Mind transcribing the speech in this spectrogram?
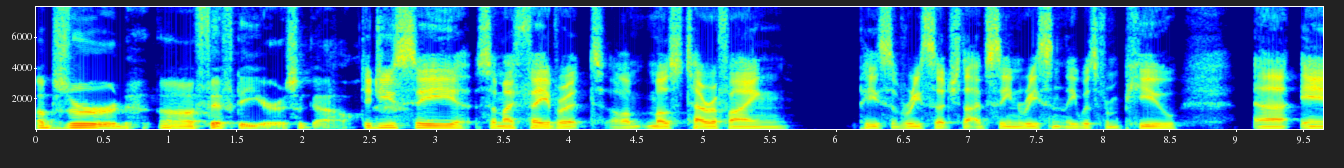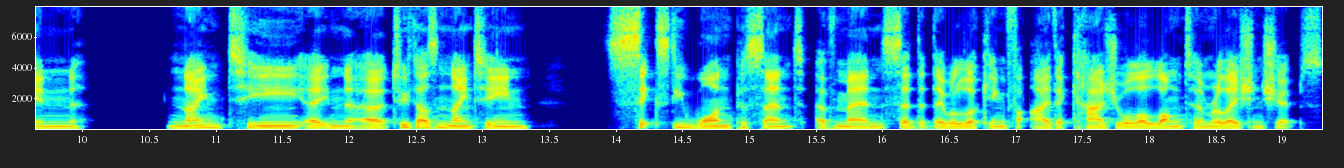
absurd uh, 50 years ago. Did you see so my favorite or most terrifying piece of research that i've seen recently was from pew uh, in 19 in uh, 2019 61% of men said that they were looking for either casual or long term relationships.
